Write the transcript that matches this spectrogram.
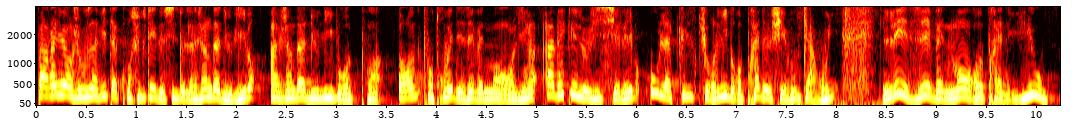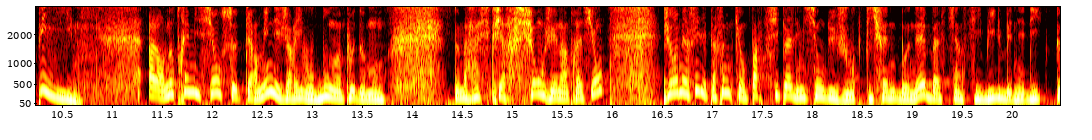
Par ailleurs, je vous invite à consulter le site de l'agenda du libre, agendadulibre.org pour trouver des événements en lien avec les logiciels libres ou la culture libre près de chez vous, car oui, les événements reprennent. Youpi Alors notre émission se termine et j'arrive au bout un peu de mon de ma respiration, j'ai l'impression. Je remercie les personnes qui ont participé à l'émission du jour. Tiffen Bonnet, Bastien Sibyl, Bénédicte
